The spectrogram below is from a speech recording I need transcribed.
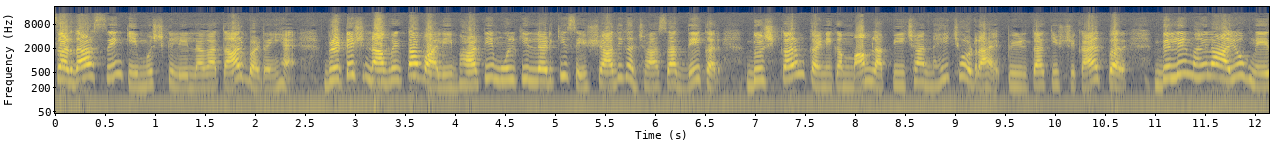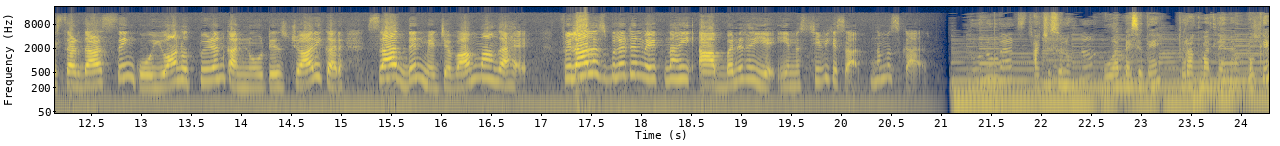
सरदार सिंह की मुश्किलें लगातार बढ़ रही हैं। ब्रिटिश नागरिकता वाली भारतीय मूल की लड़की से शादी का झांसा देकर दुष्कर्म करने का मामला पीछा नहीं छोड़ रहा है। पीड़िता की शिकायत पर दिल्ली महिला आयोग ने सरदार सिंह को यौन उत्पीड़न का नोटिस जारी कर सात दिन में जवाब मांगा है। फ़िलहाल इस बुलेटिन में इतना ही। आप बने रहिए एमएस टीवी के साथ। नमस्कार। अच्छा सुनो। बुआ पैसे दे तो रख मत लेना ओके?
